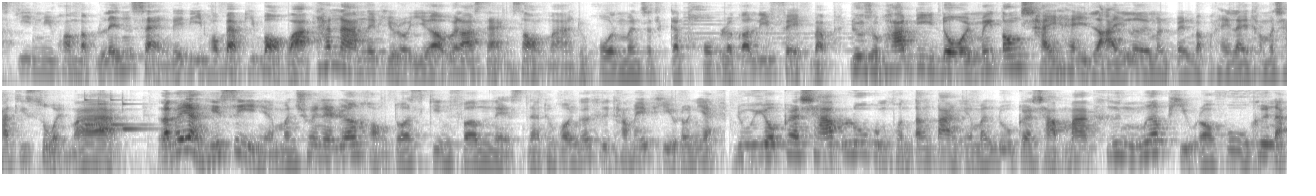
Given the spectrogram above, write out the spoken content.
สกินมีความแบบเล่นแสงได้ดี เพราะแบบที่บอกว่าถ้าน้ำในผิวเราเยอะเวลาแสงส่องมาทุกคนมันจะกระทบแล้วก็รีเฟกแบบดูสุภาพดีโดยไม่ต้องใช้ไฮไลท์เลยมันเป็นแบบไฮไลท์ธรรมชาติที่สวยมาก แล้วก็อย่างที่ 4 เนี่ย มันช่วยในเรื่องของตัว skin firmness นะทุกคนก็คือทำให้ผิวเราเนี่ย ดูยกกระชับรูขุมขนต่างๆเนี่ยมันดูกระชับมากขึ้นเมื่อผิวเราฟูขึ้นอะ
